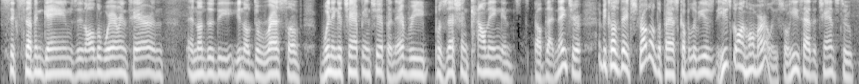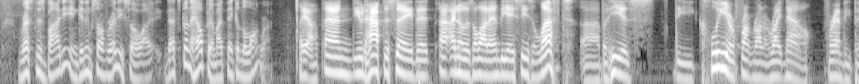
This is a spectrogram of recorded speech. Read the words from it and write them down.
six seven games and all the wear and tear and and under the you know duress of winning a championship and every possession counting and of that nature and because they've struggled the past couple of years he's gone home early. So he's had the chance to rest his body and get himself ready. So I, that's going to help him i think in the long run. Yeah, and you'd have to say that I know there's a lot of NBA season left, uh, but he is the clear front runner right now for MVP.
